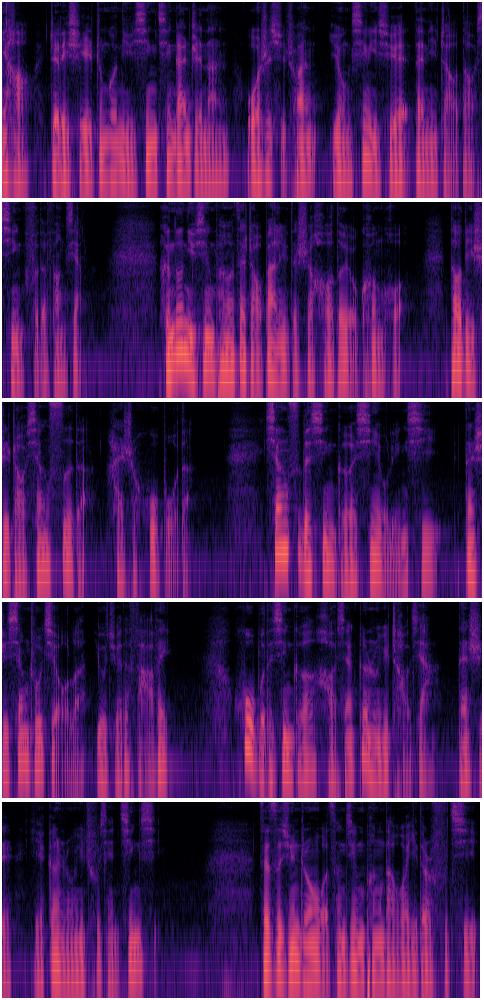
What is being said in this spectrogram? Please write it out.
你好，这里是中国女性情感指南，我是许川，用心理学带你找到幸福的方向。很多女性朋友在找伴侣的时候都有困惑，到底是找相似的还是互补的？相似的性格心有灵犀，但是相处久了又觉得乏味；互补的性格好像更容易吵架，但是也更容易出现惊喜。在咨询中，我曾经碰到过一对夫妻，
